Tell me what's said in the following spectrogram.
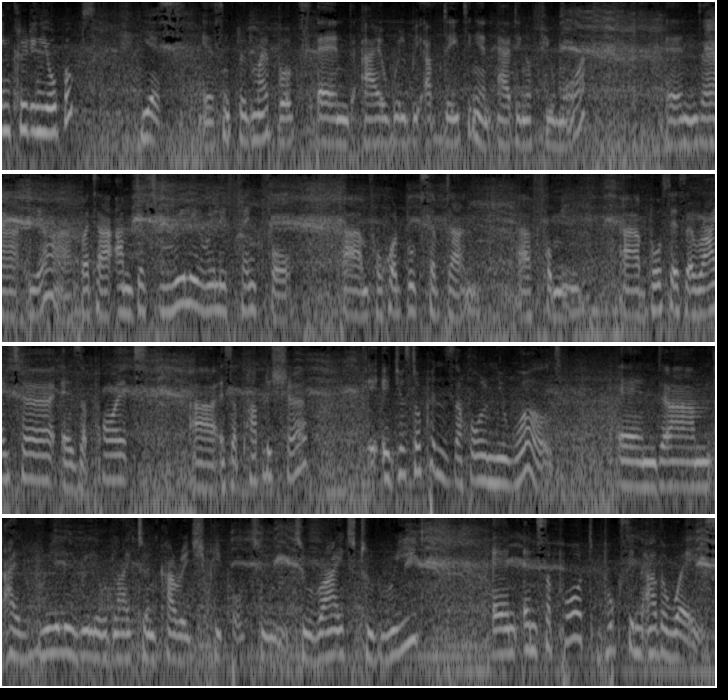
Including your books? Yes, yes, include my books, and I will be updating and adding a few more. And uh, yeah, but uh, I'm just really, really thankful um, for what books have done uh, for me, uh, both as a writer, as a poet, uh, as a publisher. It, it, just opens a whole new world. And um, I really, really would like to encourage people to, to write, to read, and, and support books in other ways.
